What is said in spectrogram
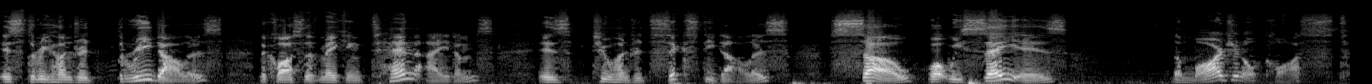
is $303. The cost of making 10 items is $260. So, what we say is the marginal cost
